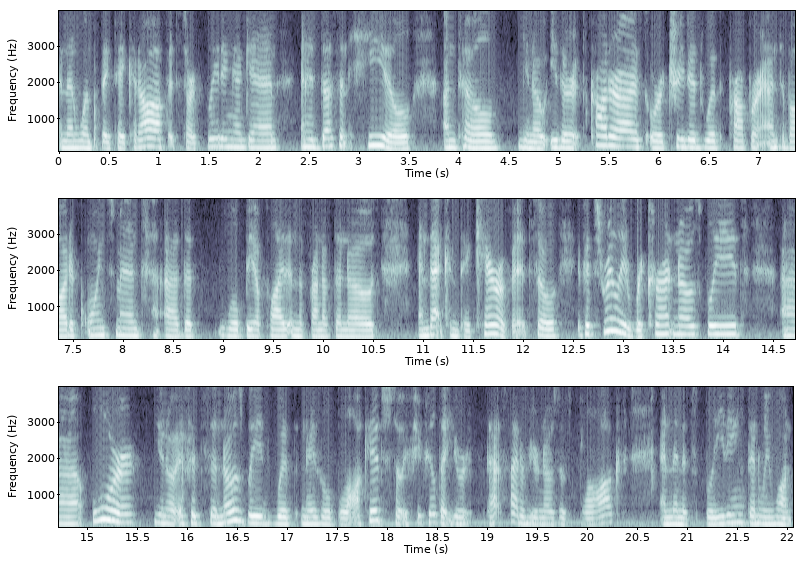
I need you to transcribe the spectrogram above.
and then once they take it off, it starts bleeding again, and it doesn't heal until you know, either it's cauterized or treated with proper antibiotic ointment uh, that will be applied in the front of the nose, and that can take care of it. So if it's really recurrent nosebleeds, uh, or you know, if it's a nosebleed with nasal blockage, so if you feel that your that side of your nose is blocked and then it's bleeding, then we want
